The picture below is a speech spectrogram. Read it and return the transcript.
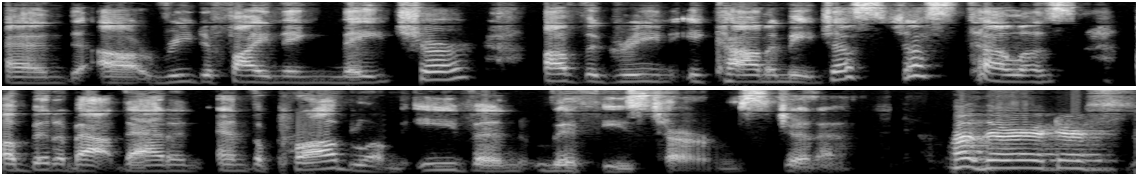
and uh, redefining nature of the green economy. Just just tell us a bit about that and, and the problem even with these terms, Jenna. Well, there, there's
